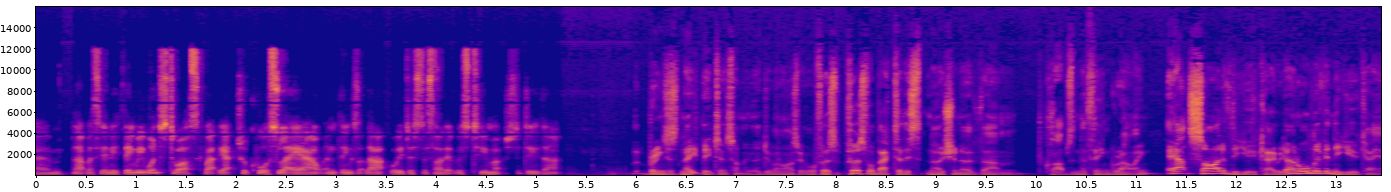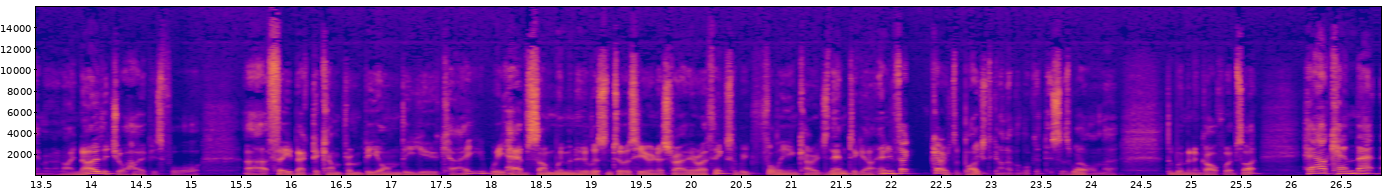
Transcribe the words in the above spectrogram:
um, that was the only thing. We wanted to ask about the actual course layout and things like that, but we just decided it was too much to do that. Brings us neatly to something I do want to ask you. Well, first, first of all, back to this notion of um, clubs and the thing growing outside of the UK. We don't all live in the UK, Emma, and I know that your hope is for uh, feedback to come from beyond the UK. We have some women who listen to us here in Australia, I think, so we'd fully encourage them to go, and in fact, encourage the blokes to go and have a look at this as well on the the Women and Golf website. How can that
